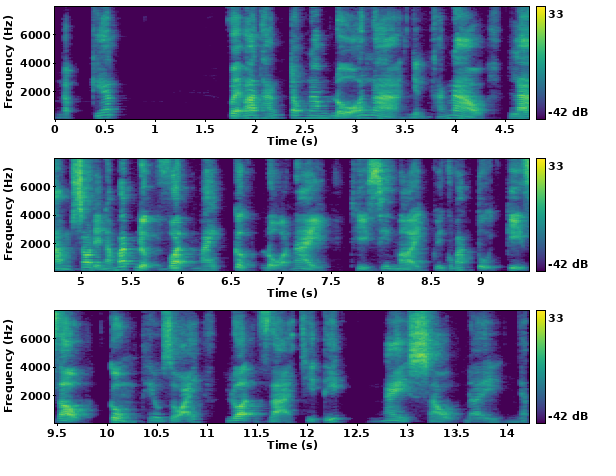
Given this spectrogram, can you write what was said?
ngập két. Vậy 3 tháng trong năm đó là những tháng nào? Làm sao để nắm bắt được vận may cực đỏ này? Thì xin mời quý cô bác tuổi kỷ dậu cùng theo dõi luận giải chi tiết ngay sau đây nhé.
